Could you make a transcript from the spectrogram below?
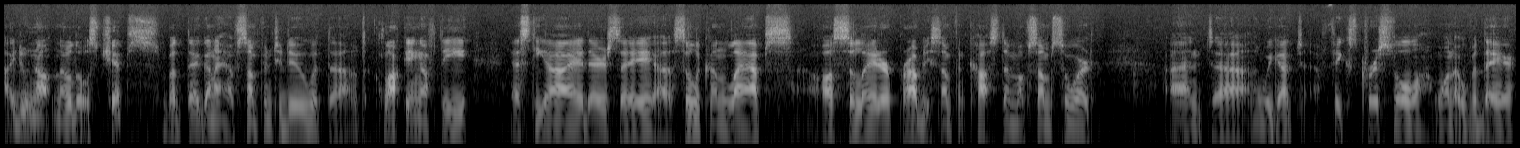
I do not know those chips, but they're gonna have something to do with the, with the clocking of the SDI. There's a, a Silicon Labs oscillator, probably something custom of some sort and uh, we got a fixed crystal one over there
